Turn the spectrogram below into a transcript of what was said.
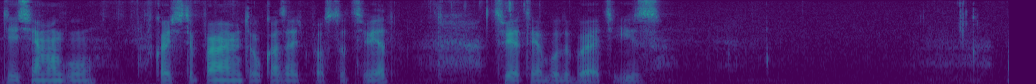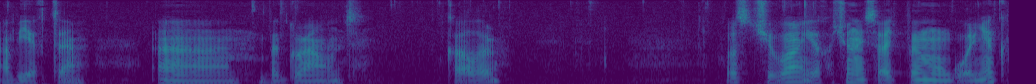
Здесь я могу в качестве параметра указать просто цвет. Цвет я буду брать из объекта uh, background color. После чего я хочу нарисовать прямоугольник.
